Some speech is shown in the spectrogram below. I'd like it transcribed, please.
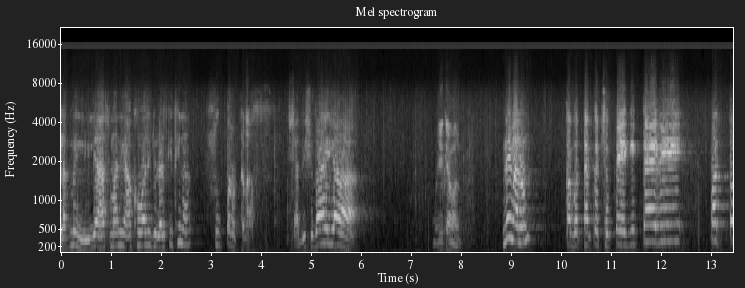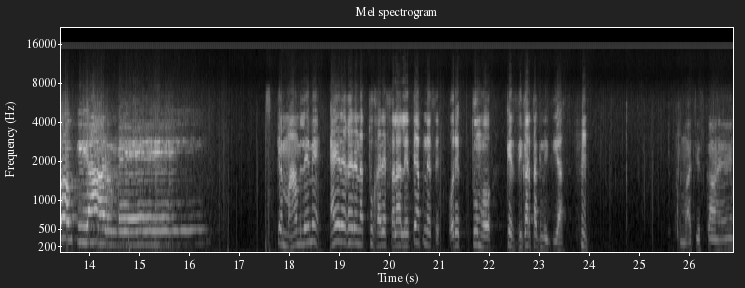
क्लब में नीले आसमानी आँखों वाली जो लड़की थी ना सुपर क्लास। शादीशुदा है या? मुझे क्या मालूम? नहीं मालूम। कब तक छुपेगी कैरी पत्तों की आड़ में। के मामले में ऐरे गैरे नत्थु खैरे सलाह लेते अपने से और एक तुम हो के ज़िक्र तक नहीं किया। माचिस कहाँ है?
